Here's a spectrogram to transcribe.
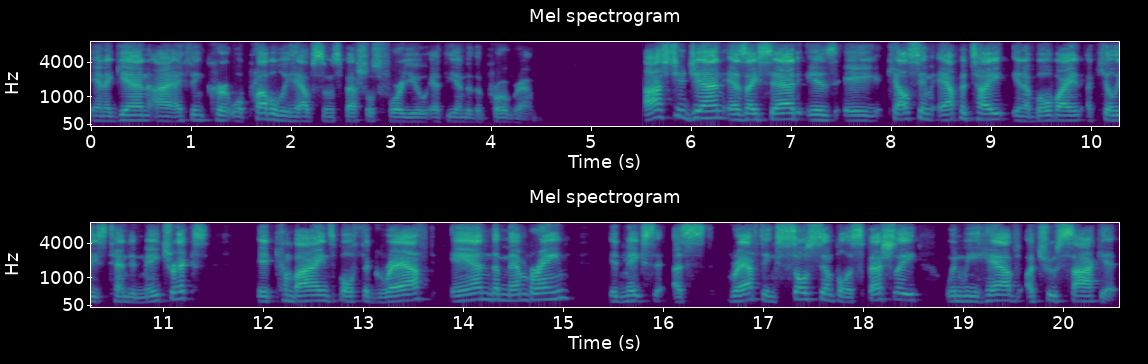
And again, I, I, think Kurt will probably have some specials for you at the end of the program. Osteogen, as I said, is a calcium apatite in a bovine Achilles tendon matrix. It combines both the graft and the membrane. It makes a grafting so simple, especially when we have a true socket,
